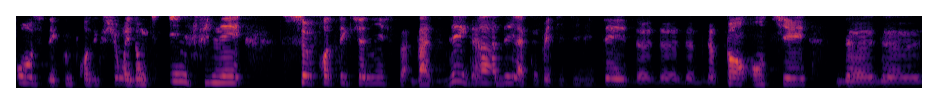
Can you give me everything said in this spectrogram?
hausse des coûts de production et donc in fine ce protectionnisme va dégrader la compétitivité de, pans entiers de,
